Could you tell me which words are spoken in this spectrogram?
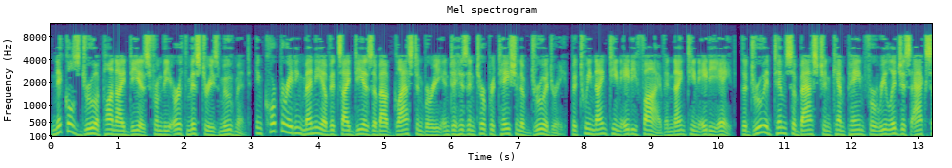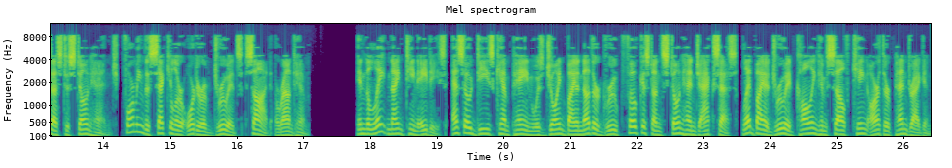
Nichols drew upon ideas from the Earth Mysteries movement, incorporating many of its ideas about Glastonbury into his interpretation of Druidry. Between 1985 and 1988, the Druid Tim Sebastian campaigned for religious access to Stonehenge, forming the secular order of Druids around him. In the late 1980s, SOD's campaign was joined by another group focused on Stonehenge access, led by a druid calling himself King Arthur Pendragon.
